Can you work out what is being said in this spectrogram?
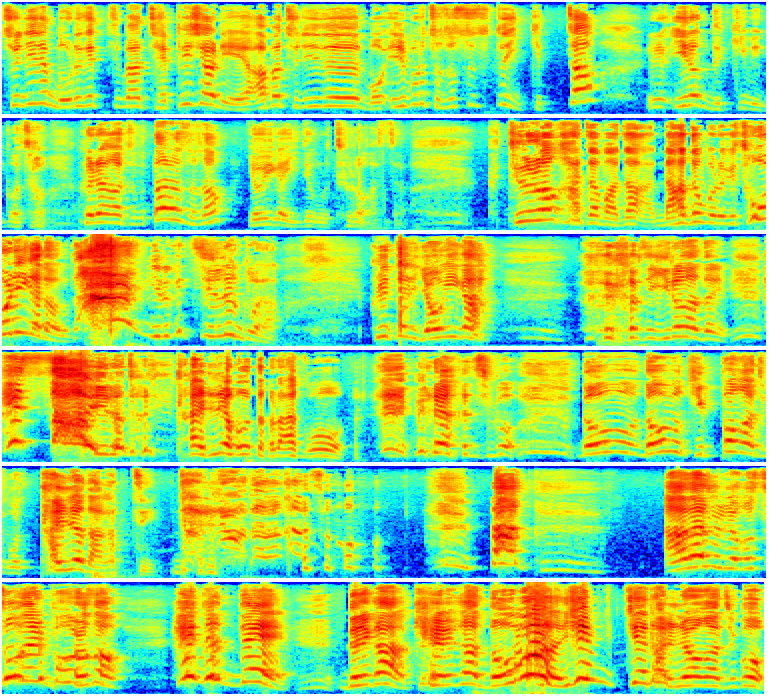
준이는 모르겠지만 제 피셜이에요. 아마 준이는 뭐 일부러 져줬을 수도 있겠죠? 이- 이런 느낌인 거죠. 그래가지고 떨어져서 여기가 2등으로 들어갔어요. 그 들어가자마자 나도 모르게 소리가 나오고 아! 이렇게 지른 거야. 그랬더니 여기가 갑자기 일어나더니 했어 이러더니 달려오더라고. 그래가지고 너무 너무 기뻐가지고 달려 나갔지. 달려 나가서 딱 안아주려고 손을 벌어서 했는데 내가 걔가 너무 힘있게 달려가지고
